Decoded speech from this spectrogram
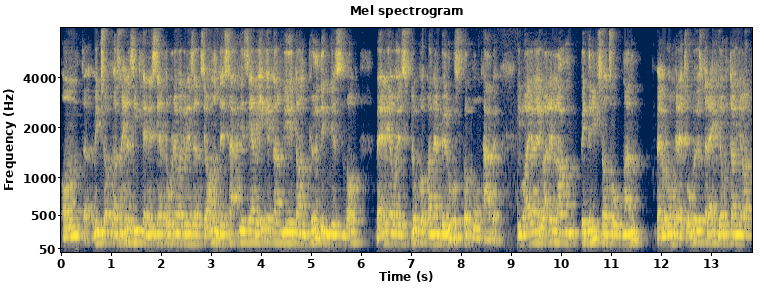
Und äh, wie gesagt, aus meiner Sicht eine sehr tolle Organisation. Und das hat mir sehr wehgetan, wie ich dann kündigen müssen habe, weil ich als Clubobmann ein Berufsverbot habe. Ich war ja jahrelang Betriebsratsobmann beim Rotkreuz Oberösterreich. Ich habe dann ja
